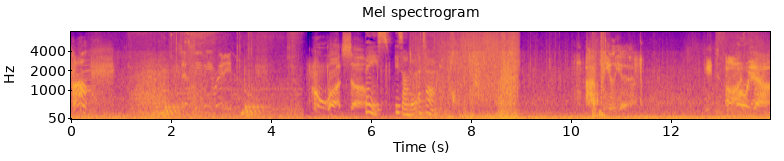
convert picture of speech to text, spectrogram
Huh? SCV ready. Who wants some? Base is under attack. I feel ya. It's on oh, yeah.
